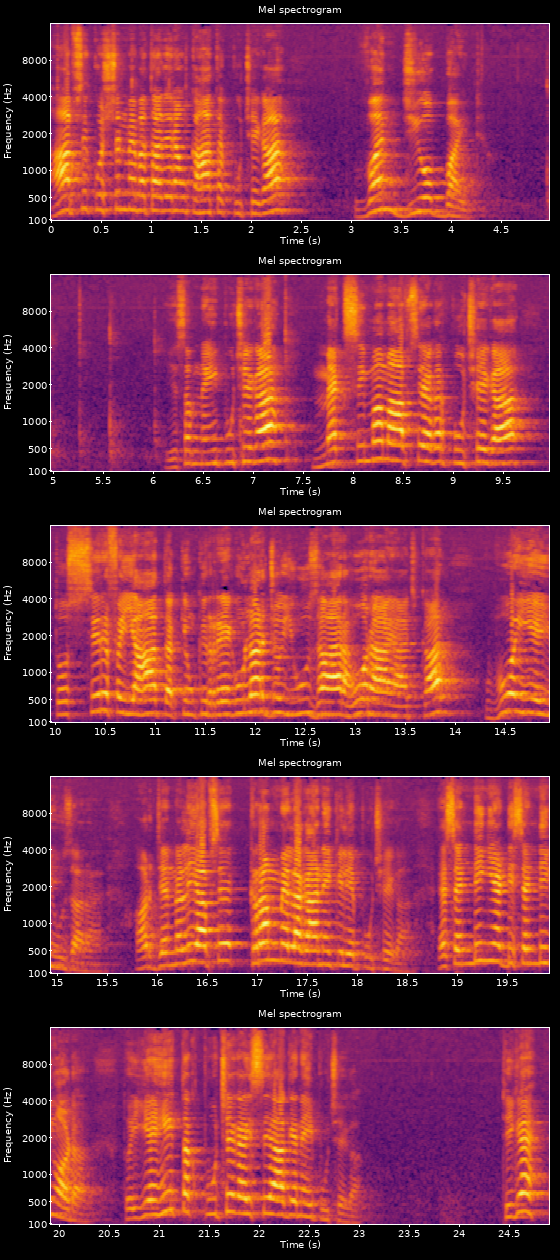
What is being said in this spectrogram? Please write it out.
आपसे क्वेश्चन मैं बता दे रहा हूँ, कहाँ तक पूछेगा? One geobyte. ये सब नहीं पूछेगा। मैक्सिमम आपसे अगर पूछेगा तो सिर्फ़ यहाँ तक, क्योंकि रेगुलर जो यूज़ आ हो रहा है आजकल, वो ये यूज़ आ रहा है। और जनरली आपसे क्रम में लगाने के लिए पूछेगा। असेंडिंग या डिसेंडिंग ऑर्डर तो यहीं तक पूछेगा, इससे आगे नहीं पूछेगा। ठीक है?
